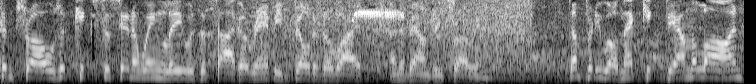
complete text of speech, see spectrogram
Controls it, kicks to centre wing. Lee was the target. Rampe belted away and a boundary throw in. Done pretty well in that kick down the line.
